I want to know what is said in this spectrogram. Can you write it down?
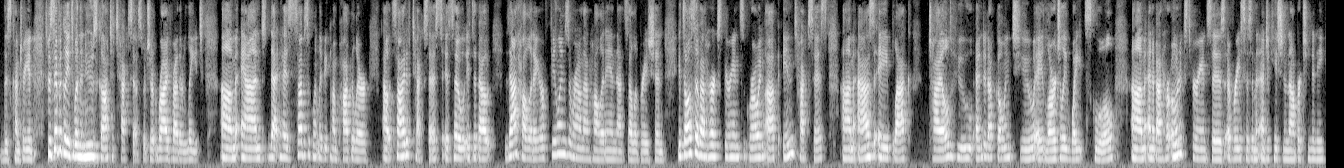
this country. And specifically, it's when the news got to Texas, which arrived rather late, um, and that has subsequently become popular outside of Texas. And so it's about that holiday, her feelings around that holiday and that celebration. It's also about her experience growing up in Texas um, as a Black child who ended up going to a largely white school um, and about her own experiences of racism and education and opportunity.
